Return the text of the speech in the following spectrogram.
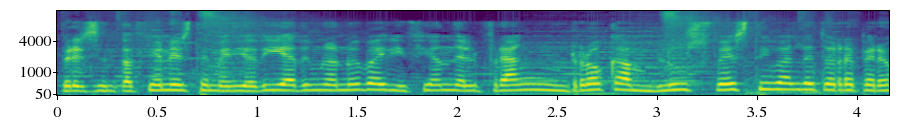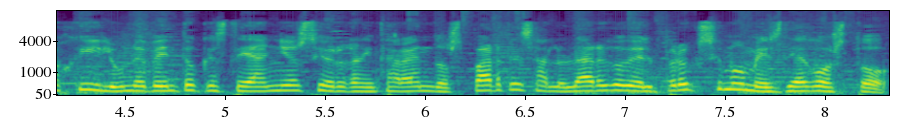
Presentación este mediodía de una nueva edición del Frank Rock and Blues Festival de Torreperogil, un evento que este año se organizará en dos partes a lo largo del próximo mes de agosto.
